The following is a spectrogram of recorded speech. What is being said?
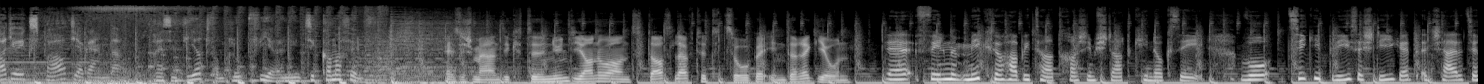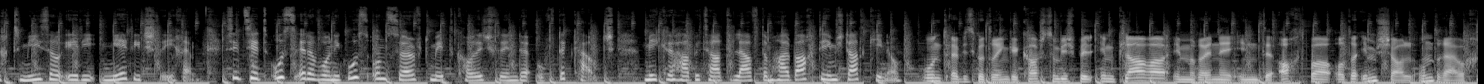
Radio X Party Agenda, präsentiert vom Club 94,5. Es ist Montag, der 9. Januar und das läuft heute zu oben in der Region. Den Film Mikrohabitat kannst du im Stadtkino sehen. Wo die Preise steigen, entscheidet sich die Miso, ihre Miete zu streichen. Sie zieht aus ihrer Wohnung aus und surft mit College-Freunden auf der Couch. Mikrohabitat läuft um halb acht im Stadtkino. Und etwas trinken kannst du zum Beispiel im Clara, im René, in der Achtbar oder im Schall und Rauch.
